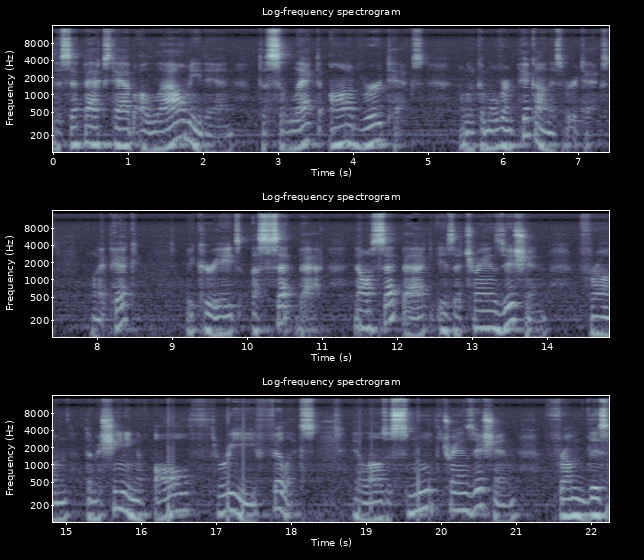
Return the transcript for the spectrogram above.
The setbacks tab allow me then to select on a vertex. I'm going to come over and pick on this vertex. When I pick, it creates a setback. Now a setback is a transition from the machining of all three fillets. It allows a smooth transition from this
